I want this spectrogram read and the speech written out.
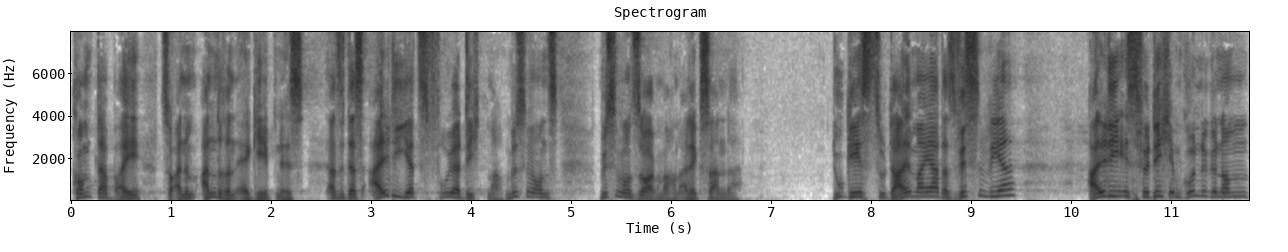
kommt dabei zu einem anderen Ergebnis. Also, dass Aldi jetzt früher dicht macht, müssen wir uns, müssen wir uns Sorgen machen, Alexander. Du gehst zu Dallmayr, das wissen wir. Aldi ist für dich im Grunde genommen,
